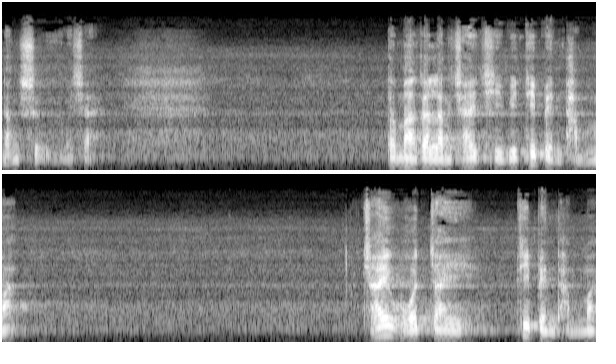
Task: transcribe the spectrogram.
หนังสือไม่ใช่ตมากำลังใช้ชีวิตที่เป็นธรรมะ ใช้หัวใจที่เป็นธรรมะ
